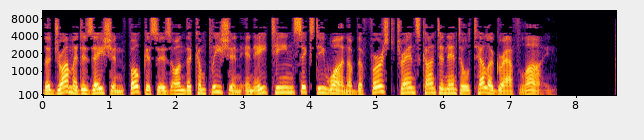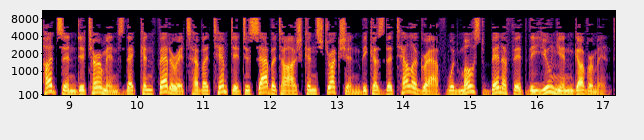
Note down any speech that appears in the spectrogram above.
The dramatization focuses on the completion in 1861 of the first transcontinental telegraph line. Hudson determines that Confederates have attempted to sabotage construction because the telegraph would most benefit the Union government.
